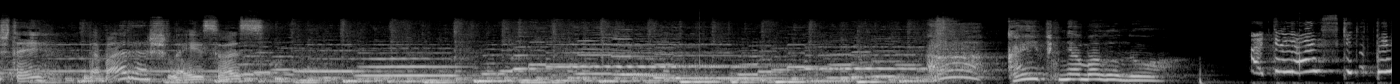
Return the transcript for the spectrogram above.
Štai, dabar aš laisvas. A, kaip nemalonu. Atleiskite, tai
